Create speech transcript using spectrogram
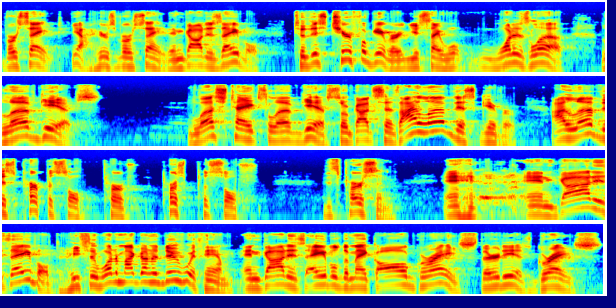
verse 8. Yeah, here's verse 8. And God is able to this cheerful giver. You say, well, what is love? Love gives. Lust takes, love gives. So God says, I love this giver. I love this purposeful, pur- purposeful this person. And, and God is able. To, he said, What am I going to do with him? And God is able to make all grace. There it is, grace.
